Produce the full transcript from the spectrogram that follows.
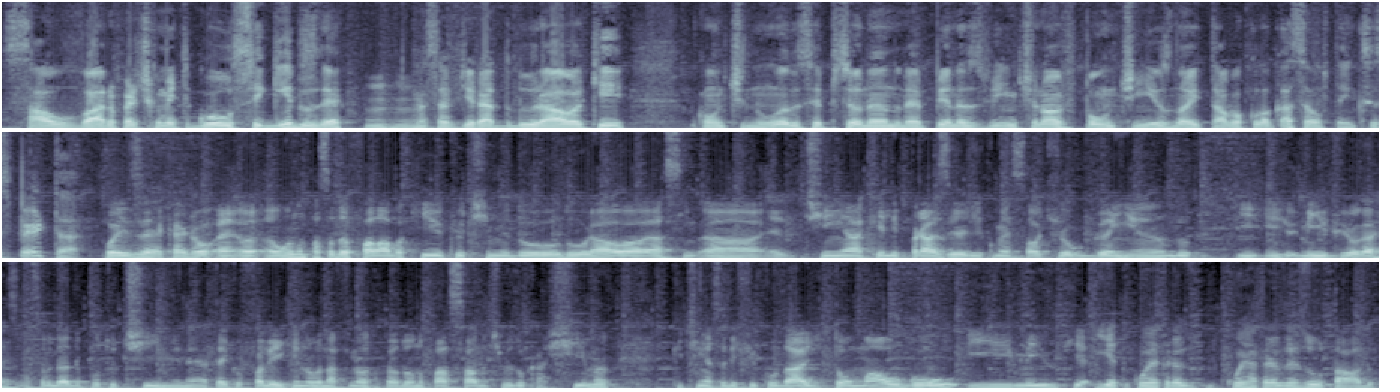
salvaram praticamente gols seguidos, né? Uhum. Nessa virada do Ural aqui continua decepcionando, né? Apenas 29 pontinhos na oitava colocação. Tem que se espertar. Pois é, cara. O, é, é, o ano passado eu falava que, que o time do, do Ural assim, uh, tinha aquele prazer de começar o jogo ganhando e, e, meio que jogar a responsabilidade pro outro time, né? Até que eu falei que no, na final do ano passado o time do Kashima que tinha essa dificuldade de tomar o gol e meio que ia correr atrás, correr atrás do resultado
